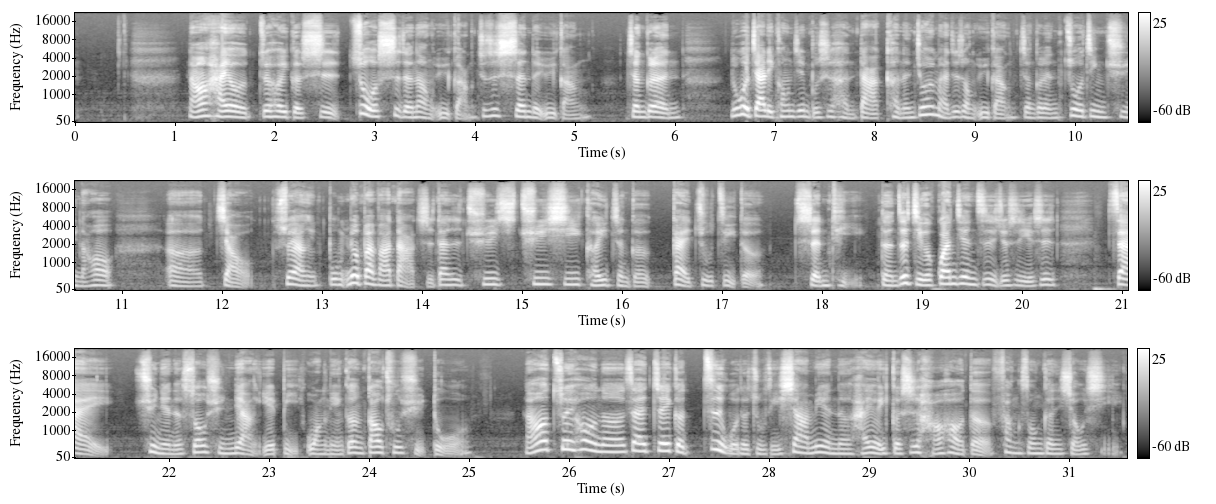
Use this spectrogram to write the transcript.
然后还有最后一个是坐式的那种浴缸，就是深的浴缸。整个人如果家里空间不是很大，可能就会买这种浴缸，整个人坐进去，然后呃脚虽然不没有办法打直，但是屈屈膝可以整个盖住自己的身体。等这几个关键字，就是也是在。去年的搜寻量也比往年更高出许多。然后最后呢，在这个自我的主题下面呢，还有一个是好好的放松跟休息。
